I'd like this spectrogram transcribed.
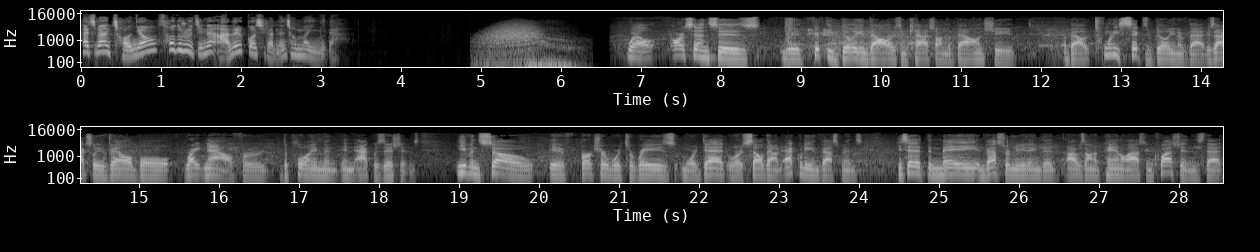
하지만 전혀 서두르지는 않을 것이라는 전망입니다. Well, our sense is with $50 billion in cash on the balance sheet, about 26 billion of that is actually available right now for deployment in acquisitions. Even so, if Berkshire were to raise more debt or sell down equity investments, he said at the May investor meeting that I was on a panel asking questions that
